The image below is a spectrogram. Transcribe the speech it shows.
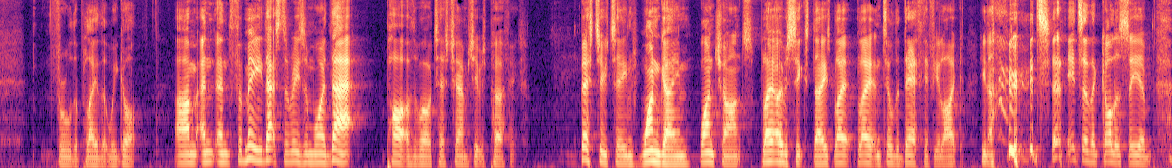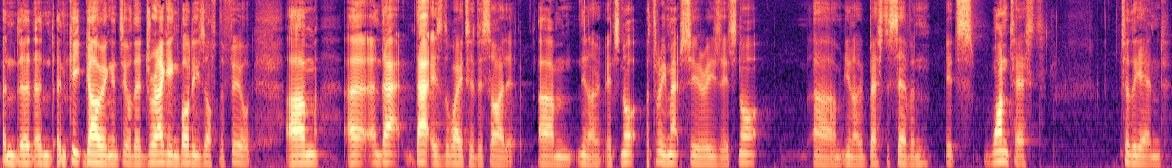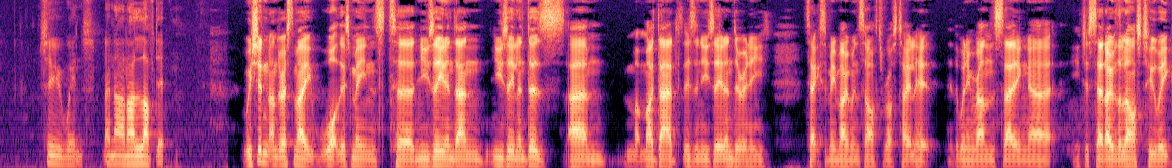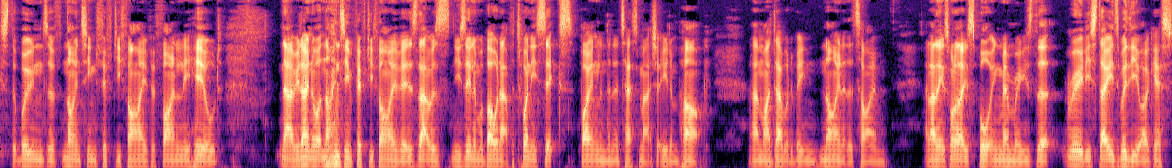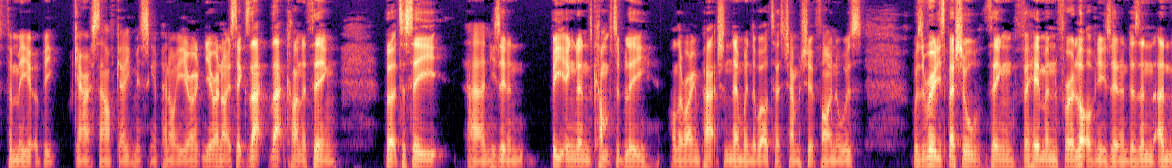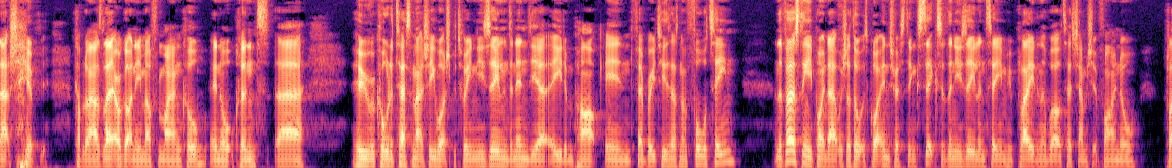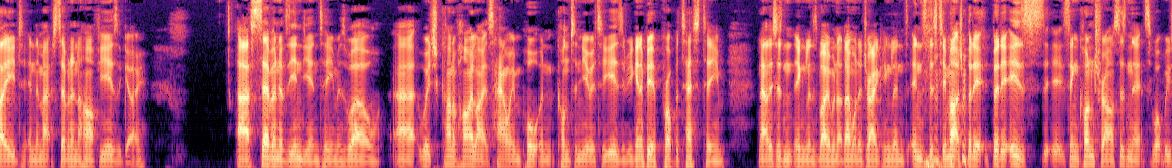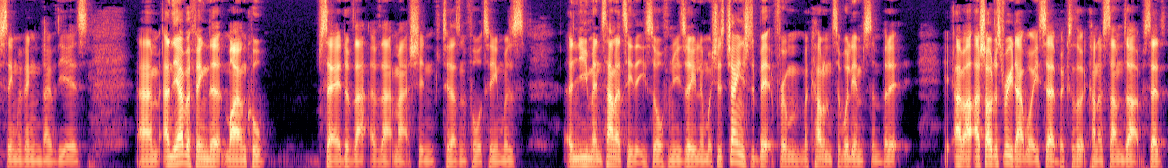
for all the play that we got. Um, and and for me, that's the reason why that part of the World Test Championship is perfect. Best two teams, one game, one chance. Play it over six days. Play it, play it until the death, if you like. You know, it's into the Colosseum and, and and keep going until they're dragging bodies off the field. Um, uh, and that that is the way to decide it. Um, you know, it's not a three match series. It's not um, you know best of seven. It's one test to the end. Who wins, and, and I loved it. we shouldn't underestimate what this means to New Zealand and New Zealanders. Um, my dad is a New Zealander, and he texted me moments after Ross Taylor hit the winning run, saying uh, he just said, "Over the last two weeks, the wounds of 1955 have finally healed." Now, if you don't know what 1955 is, that was New Zealand were bowled out for 26 by England in a Test match at Eden Park. Uh, my dad would have been nine at the time, and I think it's one of those sporting memories that really stays with you. I guess for me, it would be Gareth Southgate missing a penalty Euro, Euro '96, that that kind of thing. But to see uh, New Zealand beat England comfortably on their own patch and then win the World Test Championship final was was a really special thing for him and for a lot of New Zealanders. And and actually, a couple of hours later, I got an email from my uncle in Auckland. Uh, who recalled a test match he watched between New Zealand and India at Eden Park in February 2014. And the first thing he pointed out, which I thought was quite interesting, six of the New Zealand team who played in the World Test Championship final played in the match seven and a half years ago. Uh, seven of the Indian team as well, uh, which kind of highlights how important continuity is if you're going to be a proper test team. Now, this isn't England's moment. I don't want to drag England into this too much, but it, but it is, it's in contrast, isn't it, to what we've seen with England over the years. Um, and the other thing that my uncle said of that, of that match in 2014 was a new mentality that he saw from New Zealand, which has changed a bit from McCullum to Williamson, but it, I, I, I'll just read out what he said because I thought it kind of summed up. He said,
